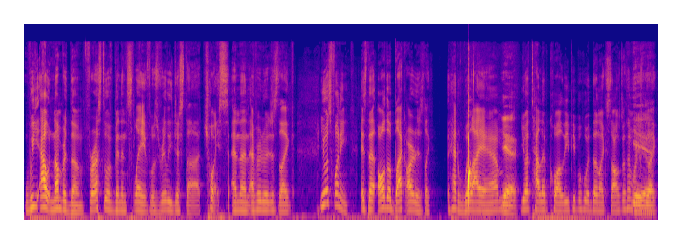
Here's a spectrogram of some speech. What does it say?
We outnumbered them. For us to have been enslaved was really just a choice. And then everybody was just like, you know what's funny is that all the black artists, like, had will.i.am. Yeah. You had Talib Kweli, people who had done like songs with him, were just Yeah. be like,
